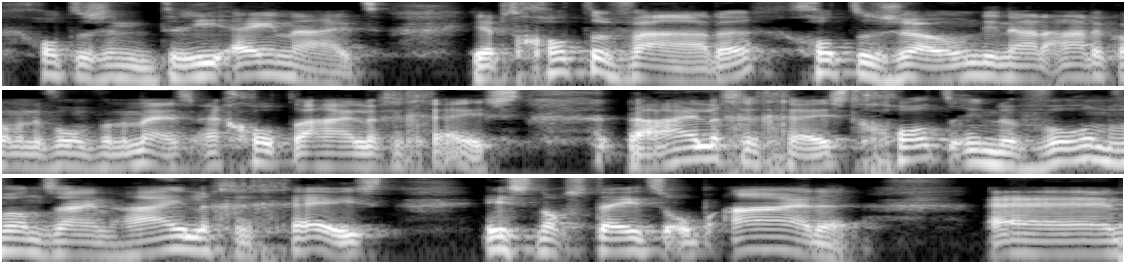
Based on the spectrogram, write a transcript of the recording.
God is een drie-eenheid. Je hebt God de Vader, God de Zoon, die naar de aarde kwam in de vorm van de mens, en God de Heilige Geest. De Heilige Geest, God in de vorm van zijn Heilige Geest, is nog steeds op aarde. En,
